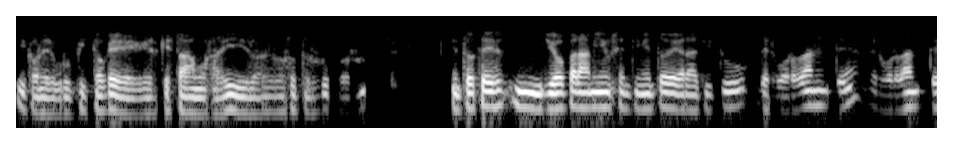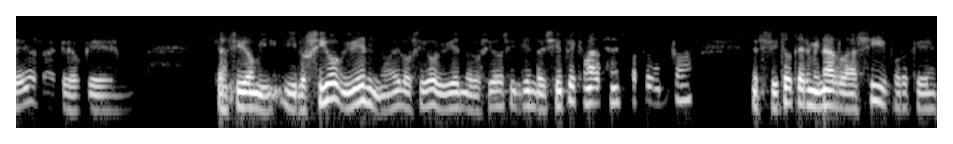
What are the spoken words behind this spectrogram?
y con el grupito que, que estábamos ahí, los, otros grupos. Entonces, yo para mí un sentimiento de gratitud desbordante, desbordante, o sea, creo que, que han sido mi, y lo sigo viviendo, ¿eh? lo sigo viviendo, lo sigo sintiendo, y siempre que me hacen esta pregunta, necesito terminarla así porque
